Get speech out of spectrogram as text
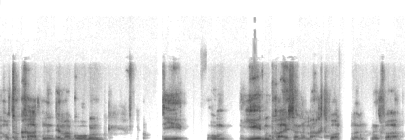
Autokraten und Demagogen, die um jeden Preis an der Macht wollen. Und zwar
